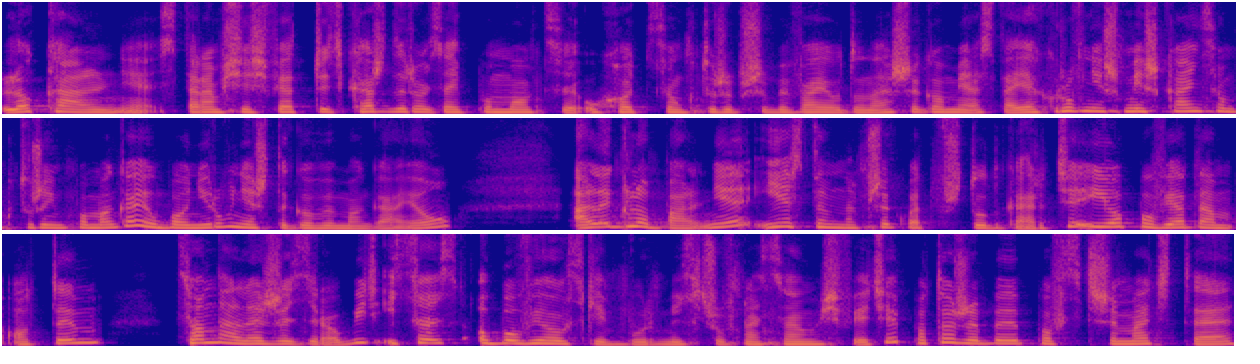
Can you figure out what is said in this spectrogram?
lokalnie staram się świadczyć każdy rodzaj pomocy uchodźcom, którzy przybywają do naszego miasta, jak również mieszkańcom, którzy im pomagają, bo oni również tego wymagają. Ale globalnie jestem na przykład w Stuttgarcie i opowiadam o tym, co należy zrobić i co jest obowiązkiem burmistrzów na całym świecie, po to, żeby powstrzymać tę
